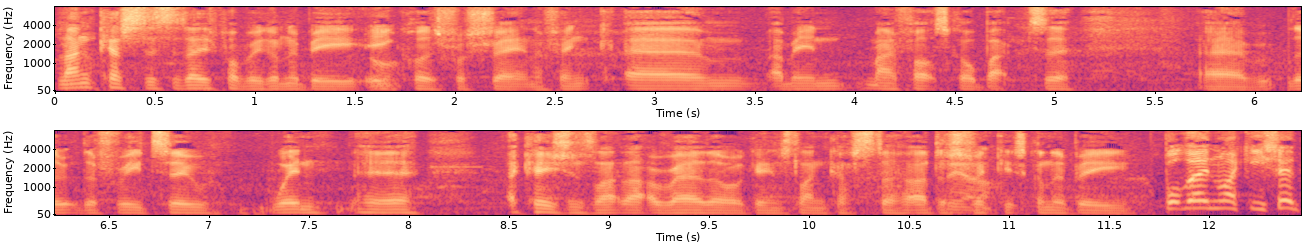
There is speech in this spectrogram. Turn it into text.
Lancaster today is probably going to be equally as frustrating, I think. Um, I mean, my thoughts go back to uh, the, the 3 2 win here. Occasions like that are rare, though, against Lancaster. I just Yeah. think it's going to be. But then, like he said,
